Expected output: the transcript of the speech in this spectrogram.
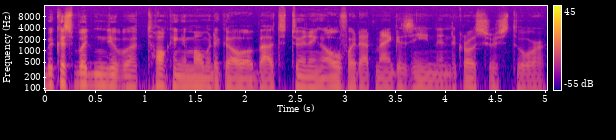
because when you were talking a moment ago about turning over that magazine in the grocery store,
